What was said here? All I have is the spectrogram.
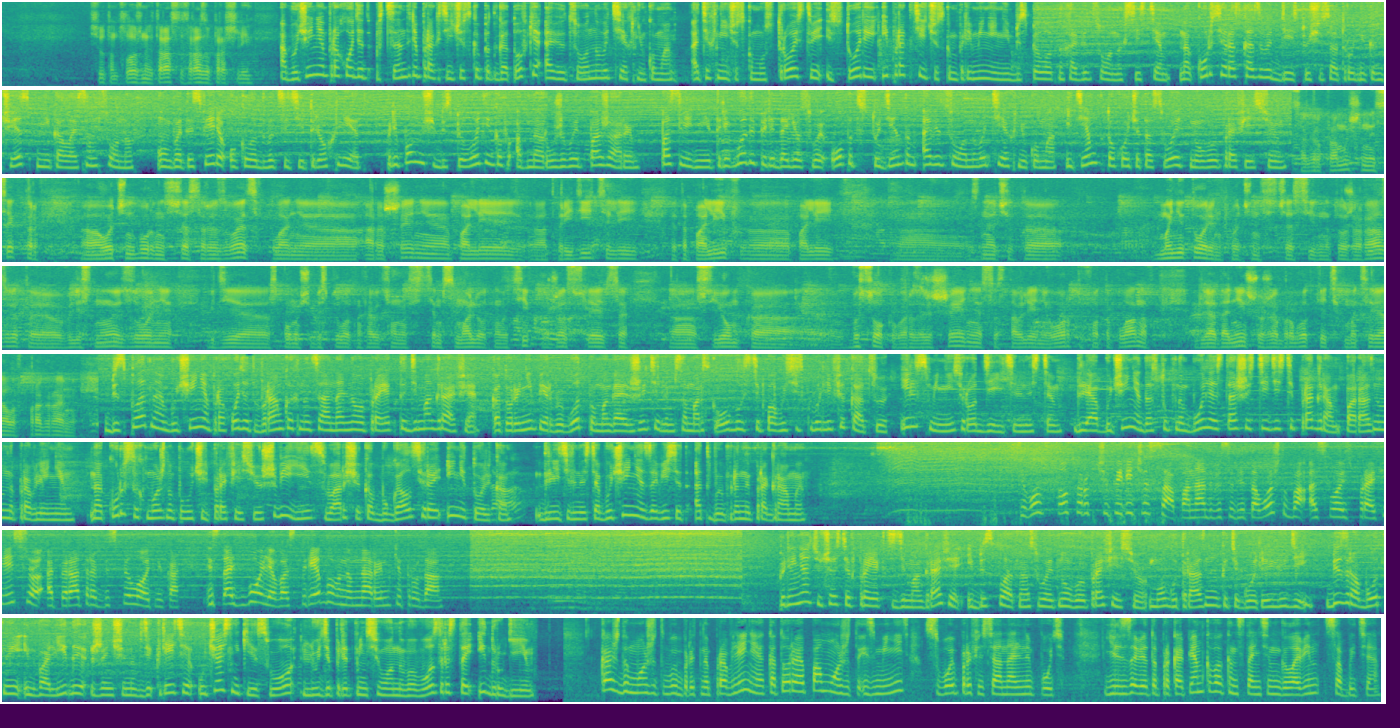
всю там сложную трассу сразу прошли. Обучение проходит в Центре практической подготовки авиационного техникума. О техническом устройстве, истории и практическом применении беспилотных авиационных систем на курсе рассказывает действующий сотрудник МЧС Николай Самсонов. Он в этой сфере около 23 лет. При помощи беспилотников обнаруживает пожары. Последние три года передает свой опыт студентам авиационного техникума и тем, кто хочет освоить новую профессию. Агропромышленный сектор э, очень бурно сейчас развивается в плане Э, орошение полей от вредителей, это полив э, полей. Э, значит, мониторинг очень сейчас сильно тоже развит в лесной зоне где с помощью беспилотных авиационных систем самолетного типа уже осуществляется э, съемка высокого разрешения, составление ортов, фотопланов для дальнейшей уже обработки этих материалов в программе. Бесплатное обучение проходит в рамках национального проекта «Демография», который не первый год помогает жителям Самарской области повысить квалификацию или сменить род деятельности. Для обучения доступно более 160 программ по разным направлениям. На курсах можно получить профессию швеи, сварщика, бухгалтера, компьютера и не только. Длительность обучения зависит от выбранной программы. Всего 144 часа понадобится для того, чтобы освоить профессию оператора беспилотника и стать более востребованным на рынке труда. Принять участие в проекте «Демография» и бесплатно освоить новую профессию могут разные категории людей. Безработные, инвалиды, женщины в декрете, участники СВО, люди предпенсионного возраста и другие. Каждый может выбрать направление, которое поможет изменить свой профессиональный путь. Елизавета Прокопенкова, Константин Головин. События.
